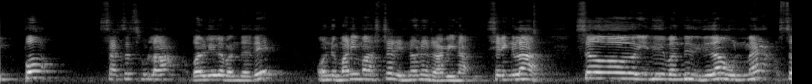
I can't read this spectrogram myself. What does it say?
இப்போ சக்ஸஸ்ஃபுல்லாக வழியில் வந்தது ஒன்று மணி மாஸ்டர் இன்னொன்று ரவீனா. சரிங்களா? ஸோ இது வந்து இதுதான் உண்மை. ஸோ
